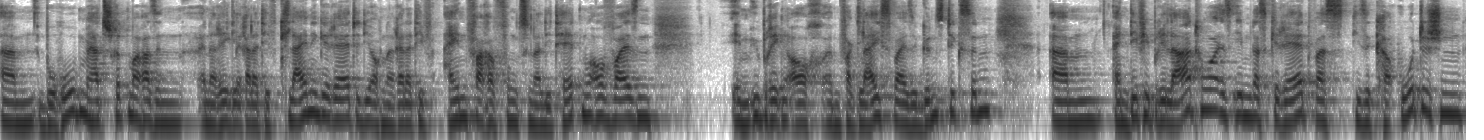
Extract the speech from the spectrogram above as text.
ähm, behoben. Herzschrittmacher sind in der Regel relativ kleine Geräte, die auch eine relativ einfache Funktionalität nur aufweisen. Im Übrigen auch ähm, vergleichsweise günstig sind. Ähm, ein Defibrillator ist eben das Gerät, was diese chaotischen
